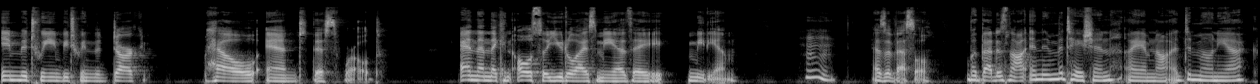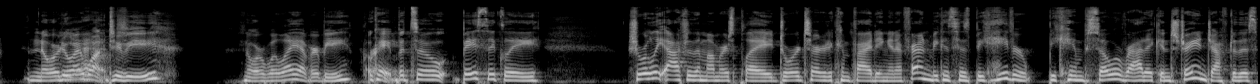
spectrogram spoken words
in between between the dark hell and this world. And then they can also utilize me as a medium, as a vessel. But that is not an invitation. I am not a demoniac, nor do I want to be, nor will I ever be. Okay, but so basically, Shortly after the Mummers play, George started confiding in a friend because his behavior became so erratic and strange after this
